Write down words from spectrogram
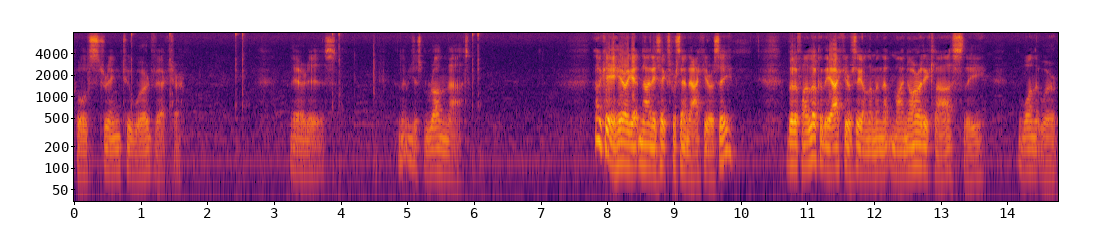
called string to word vector. There it is. let me just run that. Okay, here I get 96% accuracy. But if I look at the accuracy on the minority class, the one that we're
